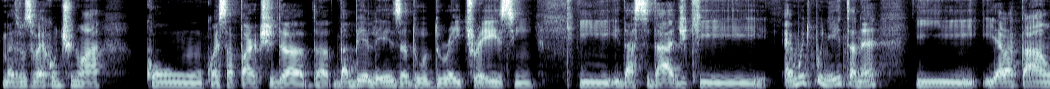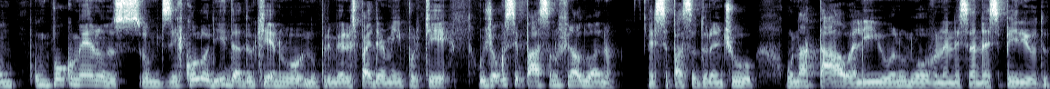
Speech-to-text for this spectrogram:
mas você vai continuar com, com essa parte da, da, da beleza do, do ray tracing e, e, da cidade que é muito bonita, né? E, e ela tá um, um pouco menos, vamos dizer, colorida do que no, no primeiro Spider-Man, porque o jogo se passa no final do ano. Ele se passa durante o, o Natal ali, o Ano Novo, né? Nesse, nesse período.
